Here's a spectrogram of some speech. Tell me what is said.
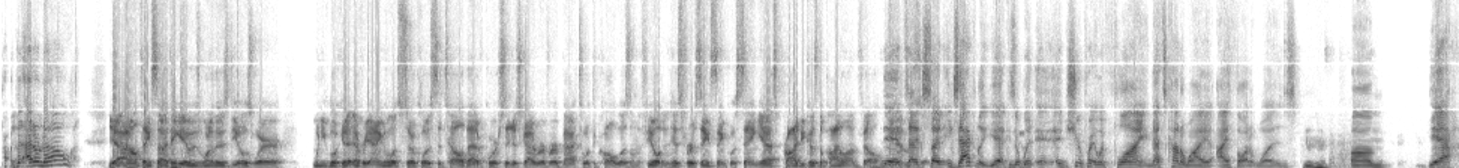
But I don't know. Yeah, I don't think so. I think it was one of those deals where when you look at every angle, it's so close to tell that, of course, they just got to revert back to what the call was on the field. And his first instinct was saying yes, probably because the pylon fell. Yeah, you know? it's that so, exciting. Exactly. Yeah, because it yeah. went, and sure, it went flying. That's kind of why I thought it was. Mm-hmm. Um, yeah,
